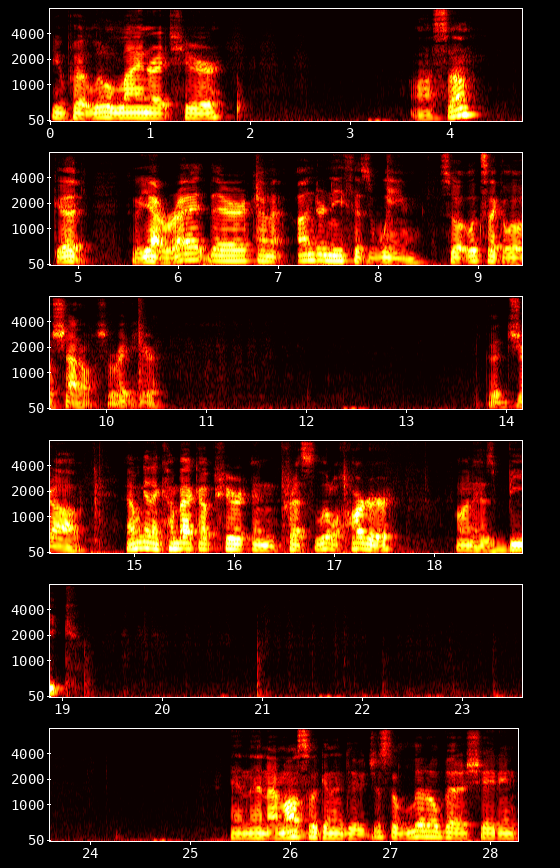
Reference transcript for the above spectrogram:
You can put a little line right here. Awesome. Good. So yeah right there kind of underneath his wing. So it looks like a little shadow. So right here. Good job. I'm to come back up here and press a little harder on his beak And then I'm also going to do just a little bit of shading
